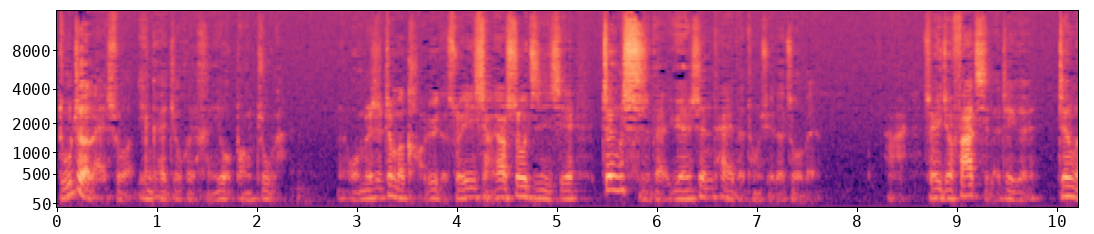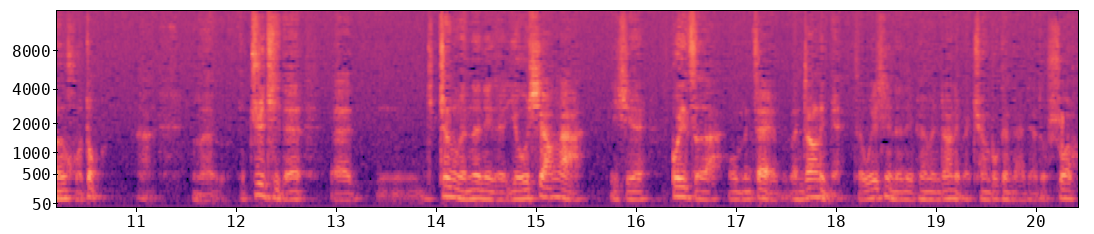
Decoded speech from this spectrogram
读者来说，应该就会很有帮助了。我们是这么考虑的，所以想要收集一些真实的原生态的同学的作文，啊，所以就发起了这个征文活动啊。那么具体的呃征文的那个邮箱啊，一些规则啊，我们在文章里面，在微信的那篇文章里面全部跟大家都说了，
